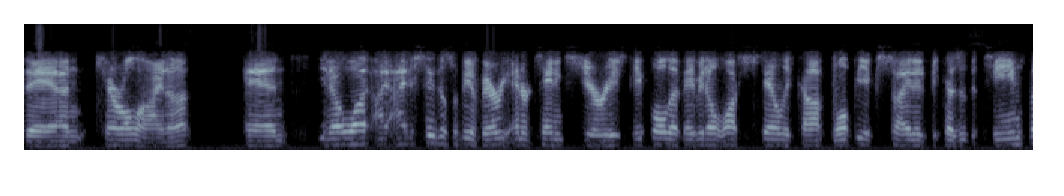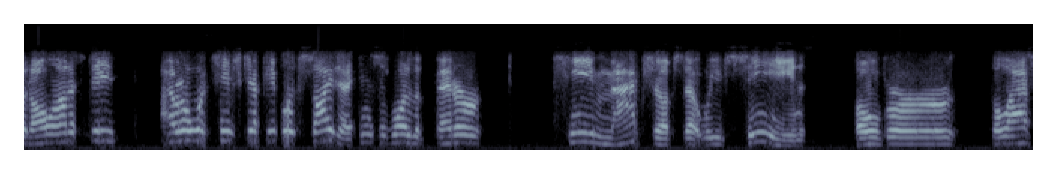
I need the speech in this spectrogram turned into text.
than Carolina. And you know what? I, I just think this will be a very entertaining series. People that maybe don't watch the Stanley Cup won't be excited because of the teams. But all honesty, I don't know what teams get people excited. I think this is one of the better team matchups that we've seen over the last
